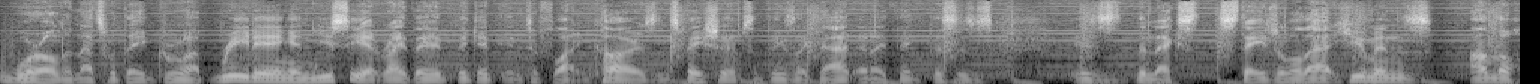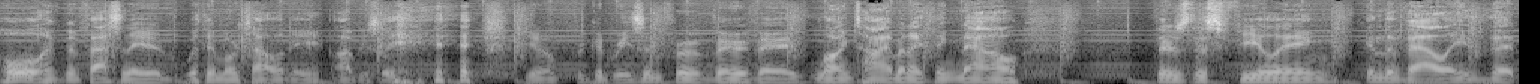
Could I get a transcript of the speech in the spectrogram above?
world and that's what they grew up reading and you see it right they they get into flying cars and spaceships and things like that and i think this is is the next stage of all that. Humans on the whole have been fascinated with immortality obviously you know for good reason for a very very long time. And i think now there's this feeling in the valley that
